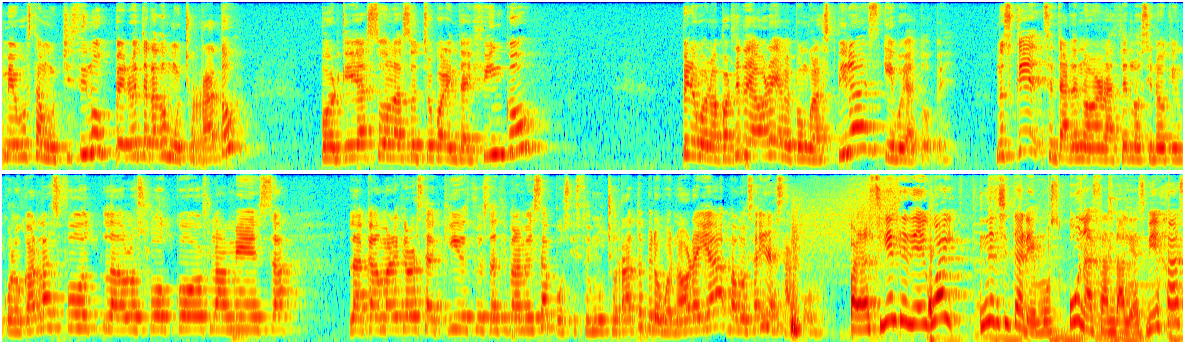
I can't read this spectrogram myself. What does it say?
Me gusta muchísimo, pero he tardado mucho rato, porque ya son las 8.45. Pero bueno, a partir de ahora ya me pongo las pilas y voy a tope. No es que se tarde una hora en hacerlo, sino que en colocar las los focos, la mesa, la cámara que ahora está aquí, después está encima de la mesa, pues estoy mucho rato, pero bueno, ahora ya vamos a ir a saco. Para el siguiente DIY necesitaremos unas sandalias viejas,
